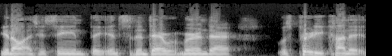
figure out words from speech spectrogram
You know, as you've seen the incident there with Muireann there, was pretty kind of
